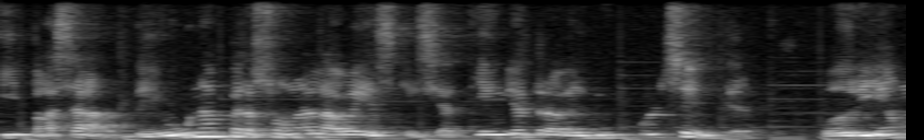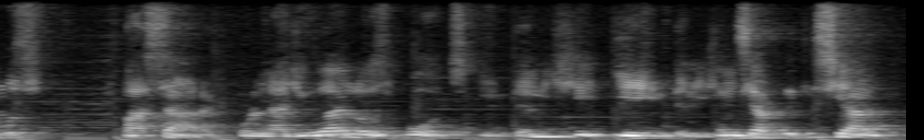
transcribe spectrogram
y pasar de una persona a la vez que se atiende a través de un call center, podríamos pasar con la ayuda de los bots y inteligencia artificial,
